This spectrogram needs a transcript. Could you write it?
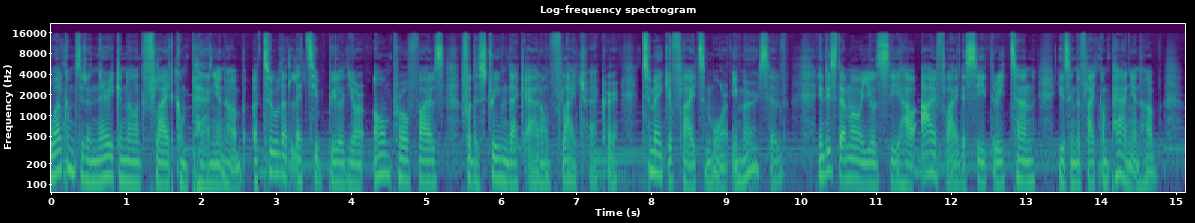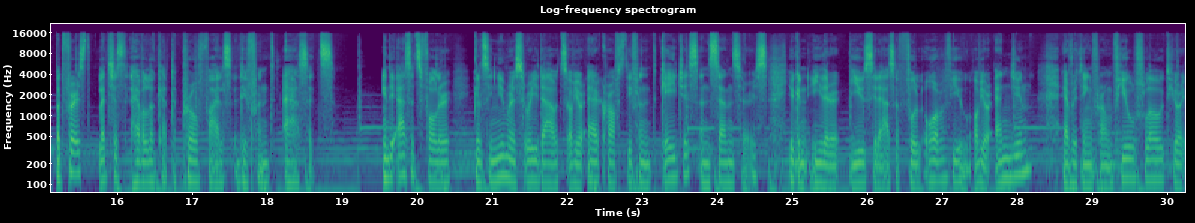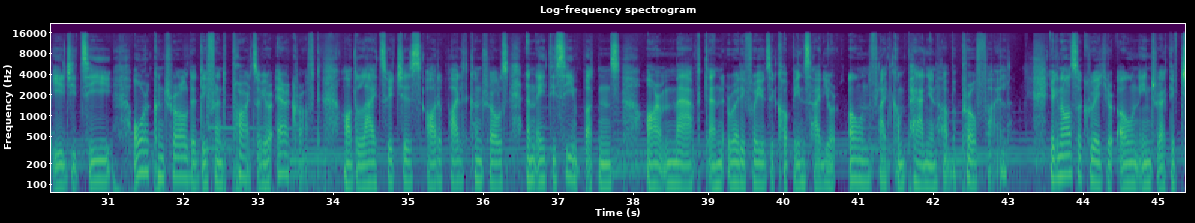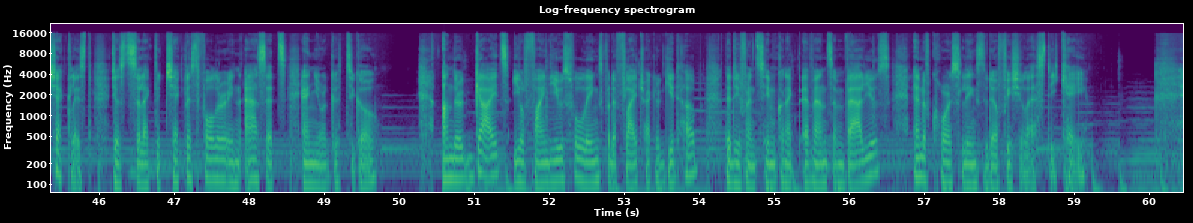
Welcome to the Nerikenaut Flight Companion Hub, a tool that lets you build your own profiles for the Stream Deck add-on Flight Tracker to make your flights more immersive. In this demo, you'll see how I fly the C310 using the Flight Companion Hub. But first, let's just have a look at the profile's different assets. In the Assets folder, you'll see numerous readouts of your aircraft's different gauges and sensors. You can either use it as a full overview of your engine, everything from fuel flow to your EGT, or control the different parts of your aircraft. All the light switches, autopilot controls, and ATC buttons are mapped and ready for you to copy inside your own Flight Companion Hub profile. You can also create your own interactive checklist. Just select the checklist folder in Assets and you're good to go. Under Guides, you'll find useful links for the Flight Tracker GitHub, the different SimConnect events and values, and of course links to the official SDK.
